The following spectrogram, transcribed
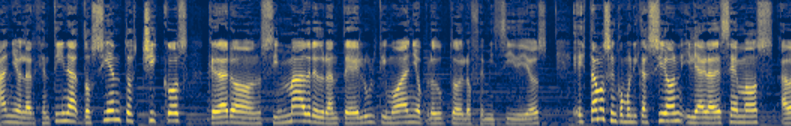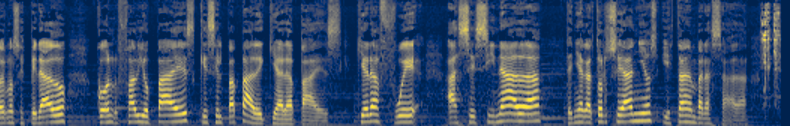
año en la Argentina. 200 chicos quedaron sin madre durante el último año producto de los femicidios. Estamos en comunicación y le agradecemos habernos esperado con Fabio Páez, que es el papá de Kiara Páez. Kiara fue asesinada, tenía 14 años y estaba embarazada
